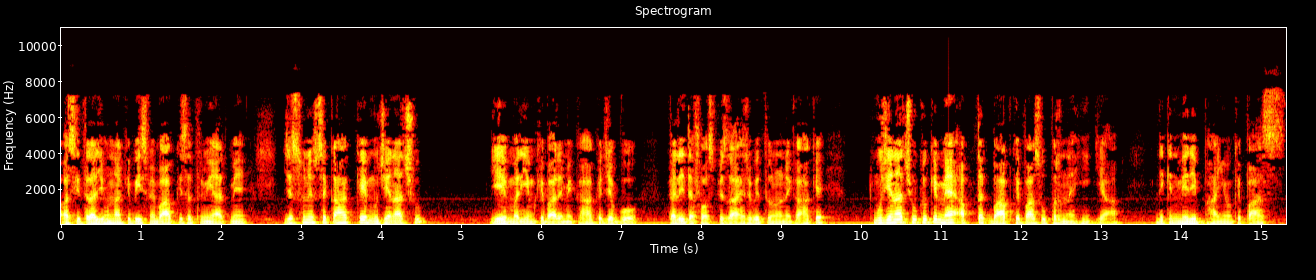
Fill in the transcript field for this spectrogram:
और इसी तरह यहुना के बीसवें बाप की सत्रहवीं आयत में यसु ने उससे कहा कि मुझे ना छू। ये मरियम के बारे में कहा कि जब वो पहली दफ़ा उस पर ज़ाहिर हुए तो उन्होंने कहा कि मुझे ना छू क्योंकि मैं अब तक बाप के पास ऊपर नहीं गया। लेकिन मेरे भाइयों के पास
